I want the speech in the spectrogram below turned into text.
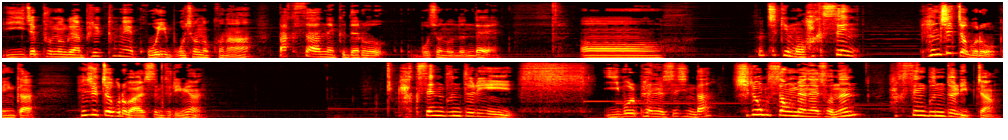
이 제품은 그냥 필통에 고이 모셔놓거나 박스 안에 그대로 모셔놓는데 어 솔직히 뭐 학생 현실적으로 그러니까 현실적으로 말씀드리면 학생분들이 이 볼펜을 쓰신다? 실용성 면에서는 학생분들 입장.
